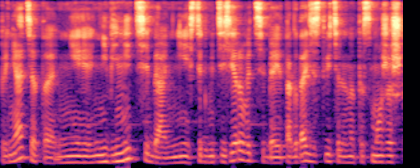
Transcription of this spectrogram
Принять это, не, не винить себя, не стигматизировать себя, и тогда действительно ты сможешь,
